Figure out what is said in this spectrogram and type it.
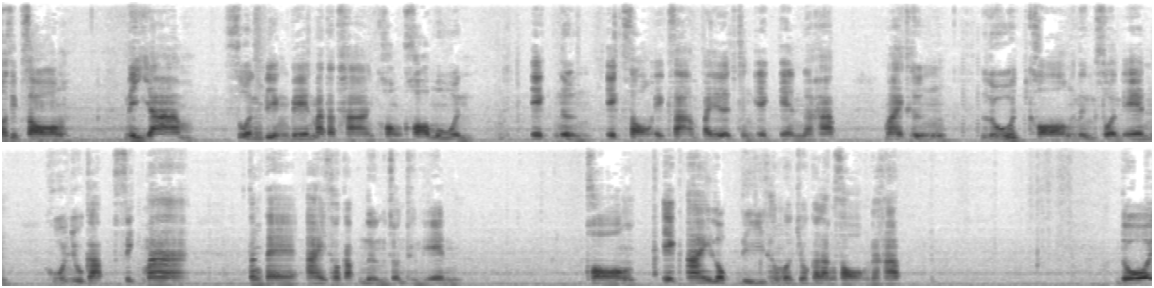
้อ 12 นิยามส่วนเบี่ยงเบนมาตรฐานของข้อมูล x 1 x 2 x 3ไปเรื่อยๆถึง xn นะครับ หมายถึงรูทของ 1 ส่วน n คูณอยู่กับซิกมาตั้งแต่ i เท่ากับ 1 จนถึง n ของ xi ลบ d ทั้งหมดยกกำลังสองนะครับ โดย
